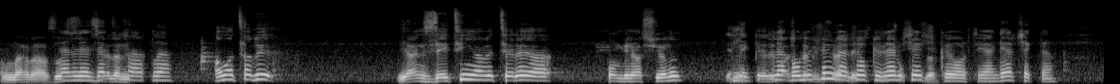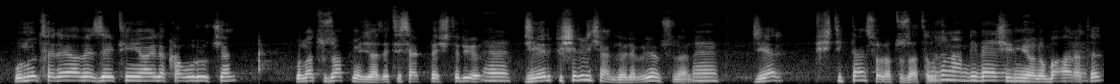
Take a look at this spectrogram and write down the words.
Allah razı olsun. Her lezzeti Güzel anne. farklı. Ama tabii yani zeytinyağı ve tereyağı kombinasyonu yemekleri Birbiriyle başka bir buluşunca çok güzel bir Çok şey güzel. çıkıyor ortaya gerçekten. Bunu tereyağı ve zeytinyağıyla kavururken buna tuz atmayacağız. Eti sertleştiriyor. Evet. Ciğeri pişirirken de öyle biliyor musun anne? Evet. Ciğer piştikten sonra tuz atılır. Tuzunla biber. Kimyonu, baharatı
